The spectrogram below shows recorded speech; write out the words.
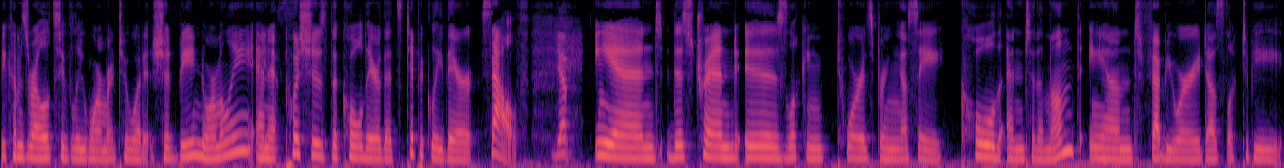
becomes relatively warmer to what it should be normally, and it pushes the cold air that's typically there south. Yep. And this trend is looking towards bringing us a cold end to the month, and February does look to be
